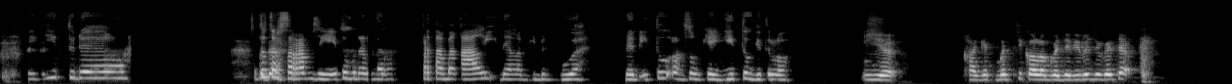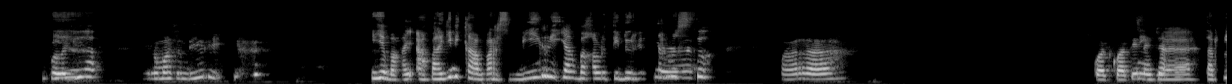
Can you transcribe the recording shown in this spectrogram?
kayak gitu dah itu Udah, terserem sih itu benar-benar pertama kali dalam hidup gue dan itu langsung kayak gitu gitu loh. Iya. Kaget banget sih kalau gue jadi lu juga, Cak. Apalagi iya di rumah sendiri. iya makanya apalagi di kamar sendiri yang bakal lu tidurin terus Iya, tuh parah. Kuat-kuatin sih ya, gue tapi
